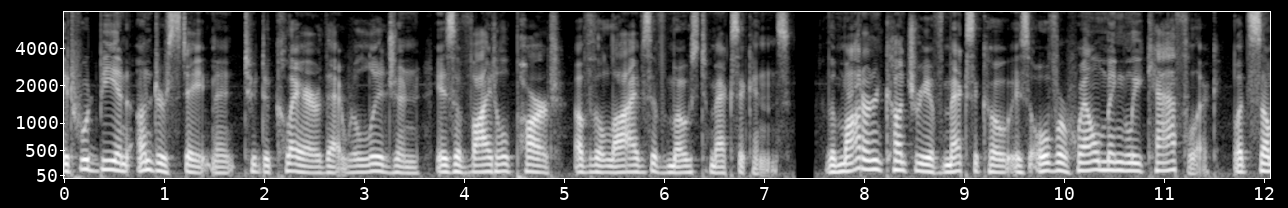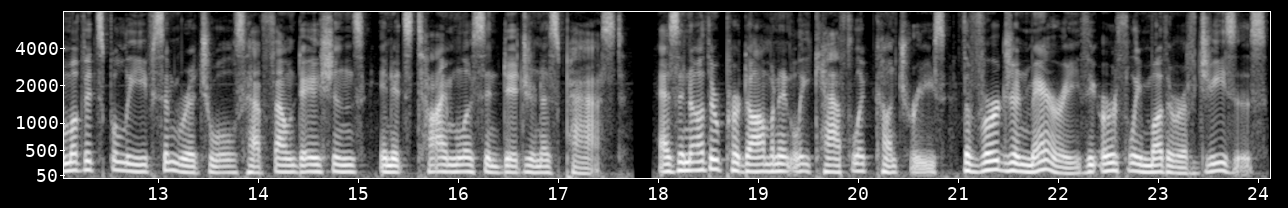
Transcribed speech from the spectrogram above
It would be an understatement to declare that religion is a vital part of the lives of most Mexicans. The modern country of Mexico is overwhelmingly Catholic, but some of its beliefs and rituals have foundations in its timeless indigenous past. As in other predominantly Catholic countries, the Virgin Mary, the earthly mother of Jesus,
